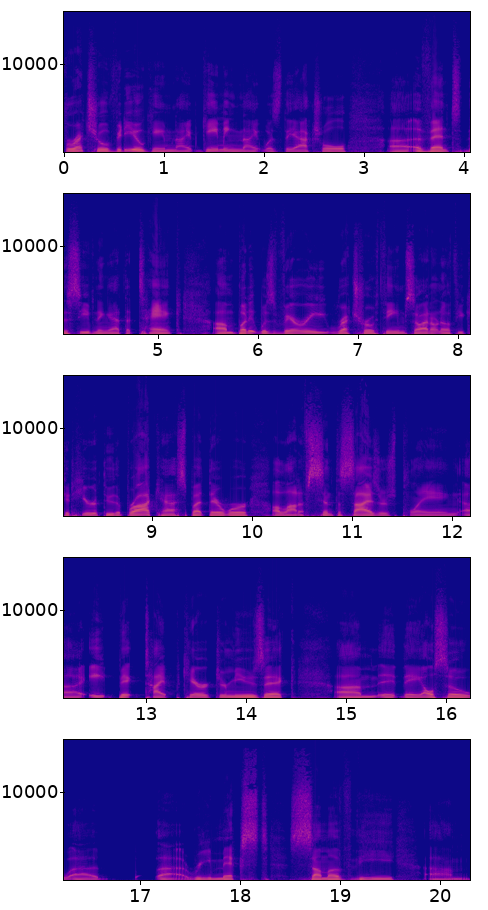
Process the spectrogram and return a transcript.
retro video game night. Gaming night was the actual event this evening at the Tank, um, but it was very retro themed. So I don't know if you could hear it through the broadcast, but there were a lot of synthesizers playing, eight bit type character music. Um, it, they also uh, remixed some of the um,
